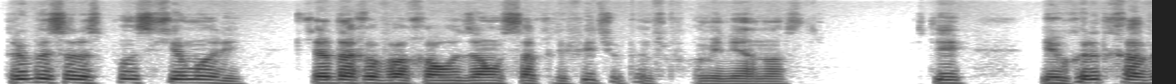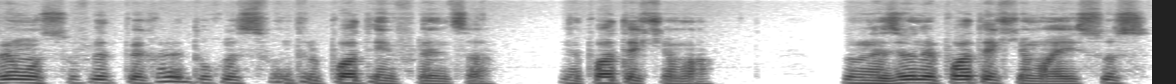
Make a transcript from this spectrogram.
Trebuie să răspunzi chemării, chiar dacă va cauza un sacrificiu pentru familia noastră. Știi, eu cred că avem un suflet pe care Duhul Sfânt îl poate influența, ne poate chema. Dumnezeu ne poate chema, Iisus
